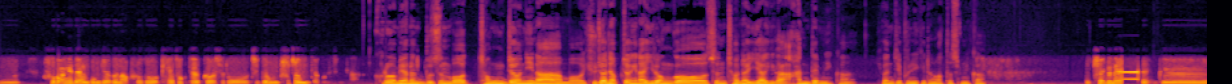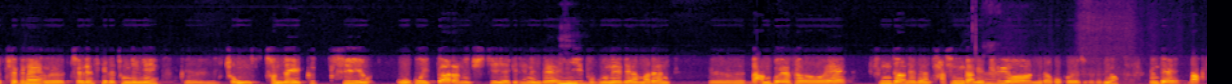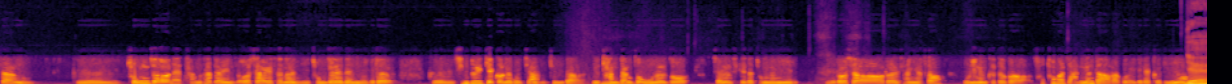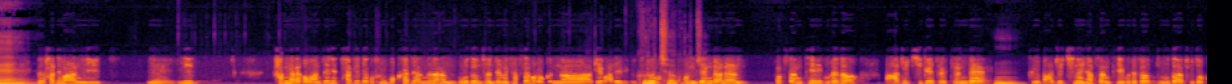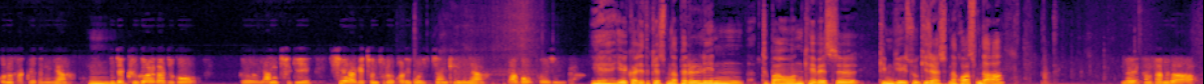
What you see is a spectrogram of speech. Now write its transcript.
음, 후방에 대한 공격은 앞으로도 계속 될 것으로 지금 추정되고 있습니다. 그러면은 무슨 뭐 정전이나 뭐 휴전 협정이나 이런 것은 전혀 이야기가 안 됩니까? 현지 분위기는 어떻습니까? 최근에 그 최근에 그 젤렌스키 대통령이 그 종, 전쟁의 끝이 오고 있다라는 취지 얘기를 했는데 음. 이 부분에 대한 말은 그 남부에서의 승전에 대한 자신감의 아. 표현이라고 보여지거든요. 근데 막상 그 종전의 당사자인 러시아에서는 이 종전에 대한 얘기를 그 심도 있게 꺼내고 있지 않습니다. 당장 또 음. 오늘도 젤렌스키 대통령이 러시아를 향해서 우리는 그들과 소통하지 않는다라고 얘기를 했거든요. 예. 하지만 이, 예, 이, 한 나라가 완전히 파괴되고 항복하지 않는 한은 모든 전쟁은 협상으로 끝나게 마련이거든요. 그렇죠, 그렇죠. 언젠가는 협상 테이블에서 마주치게 될 텐데 음. 그 마주치는 협상 테이블에서 누가 주도권을 갖게 되느냐 음. 이제 그걸 가지고 그 양측이 치열하게 전투를 벌이고 있지 않겠느냐라고 보여집니다. 예, 여기까지 듣겠습니다. 베를린 특파원 KBS 김기수 기자였습니다. 고맙습니다. 네, 감사합니다.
